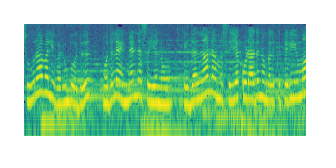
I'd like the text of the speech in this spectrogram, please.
சூறாவளி வரும்போது முதல்ல என்னென்ன செய்யணும்? எதெல்லாம் நாம செய்யக்கூடாதுன்னு உங்களுக்கு தெரியுமா?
